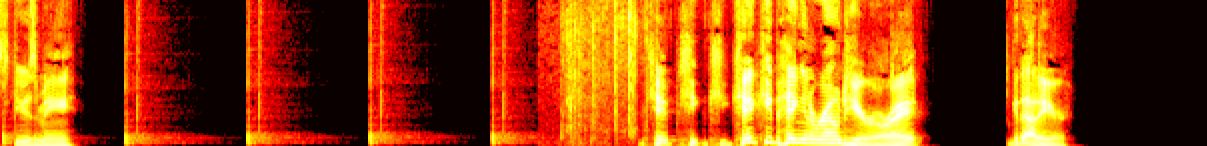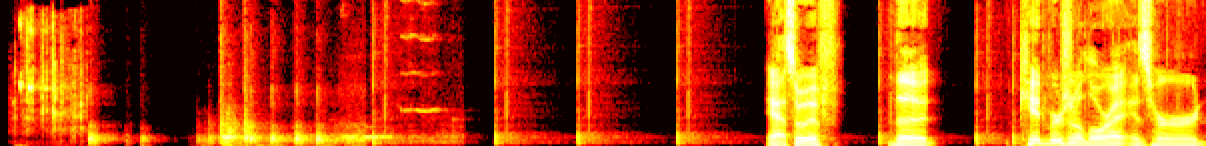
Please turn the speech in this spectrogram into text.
Excuse me. Can't, can't keep hanging around here, all right? Get out of here. Yeah, so if the kid version of Laura is her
